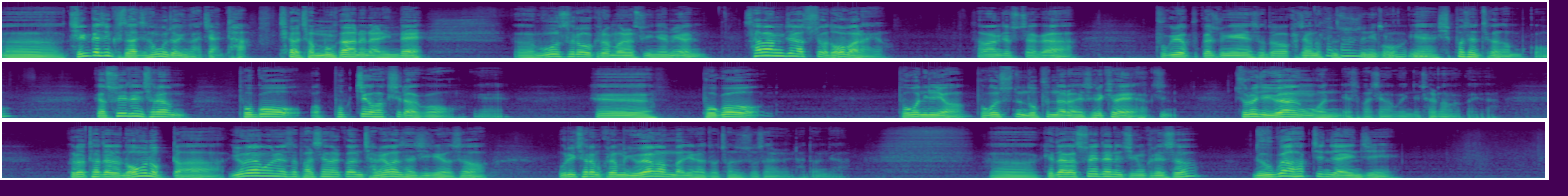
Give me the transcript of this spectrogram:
어, 지금까지는 그다지 성공적인 것 같지 않다. 제가 전문가는 아닌데, 어, 무엇으로 그런 말을 할 수 있냐면, 사망자 숫자가 너무 많아요. 사망자 숫자가 북유럽 국가 중에서도 가장 높은 가장 수준이고, 예, 10%가 넘고, 그러니까 스웨덴처럼 보고, 어, 복제가 확실하고, 예, 그, 보고, 보건 인력, 보건 수준 높은 나라에서 이렇게 확진, 주로 이제 요양원에서 발생하고 있는데 절반 가까이가. 그렇다더라도 너무 높다. 요양원에서 발생할 건 자명한 사실이어서 우리처럼 그러면 요양원만이라도 전수조사를 하던가. 어, 게다가 스웨덴은 지금 그래서 누가 확진자인지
